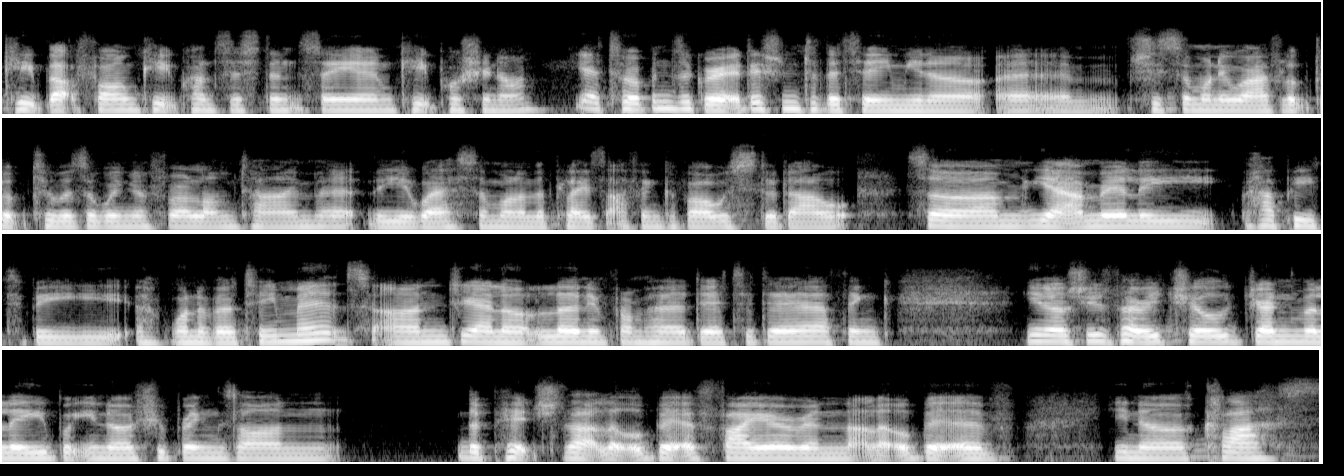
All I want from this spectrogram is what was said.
keep that form, keep consistency, and keep pushing on. Yeah, Tobin's a great addition to the team. You know, um, she's someone who I've looked up to as a winger for a long time at the US, and one of the players that I think have always stood out. So um, yeah, I'm really happy to be one of her teammates, and yeah, learning from her day to day. I think, you know, she's very chilled generally, but you know, she brings on the pitch that little bit of fire and that little bit of, you know, class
